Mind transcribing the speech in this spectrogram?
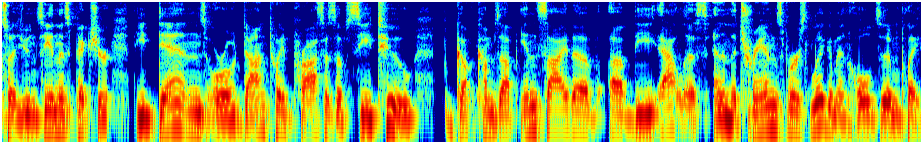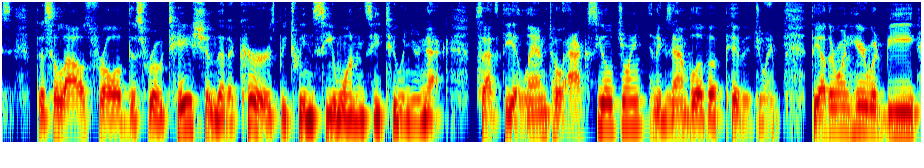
So as you can see in this picture, the dens or odontoid process of C2 comes up inside of, of the atlas and then the transverse ligament holds it in place. This allows for all of this rotation that occurs between C1 and C2 in your neck. So that's the atlantoaxial joint, an example of a pivot joint. The other one here would be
